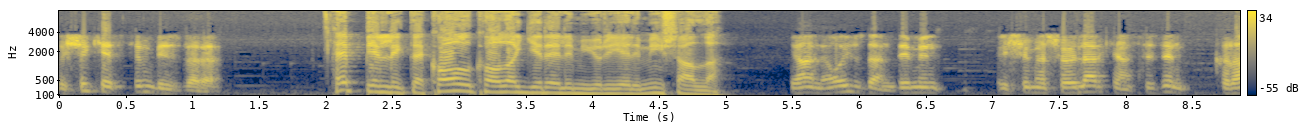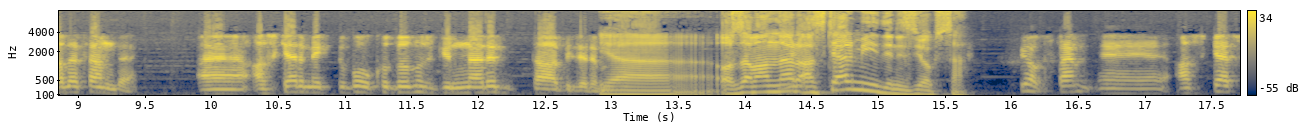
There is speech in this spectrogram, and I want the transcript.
ışık etsin bizlere. Hep birlikte kol kola girelim, yürüyelim inşallah. Yani o yüzden demin eşime söylerken sizin Kral Efendi e, asker mektubu okuduğunuz günleri daha bilirim. Ya o zamanlar asker miydiniz yoksa? Yok ben e, asker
